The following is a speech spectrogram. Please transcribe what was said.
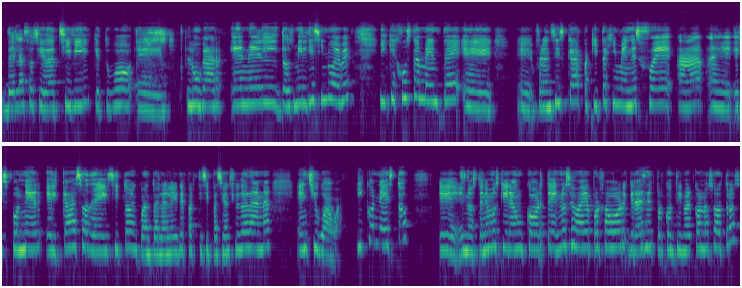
de la sociedad civil que tuvo eh, lugar en el 2019 y que justamente... Eh, Francisca Paquita Jiménez fue a exponer el caso de éxito en cuanto a la ley de participación ciudadana en Chihuahua. Y con esto eh, nos tenemos que ir a un corte. No se vaya, por favor. Gracias por continuar con nosotros.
